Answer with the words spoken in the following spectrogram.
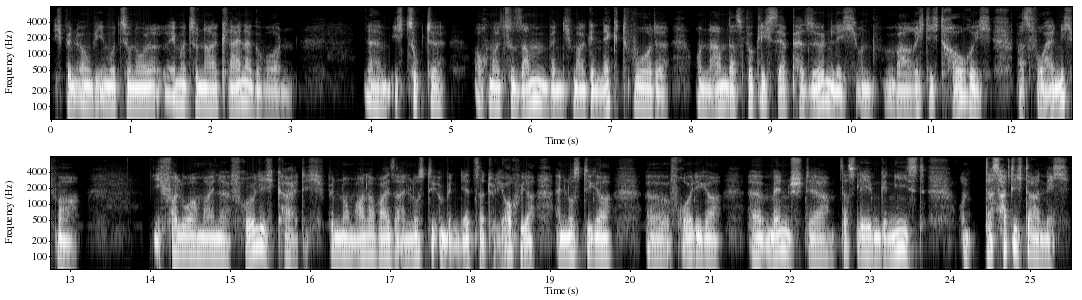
Ich bin irgendwie emotional, emotional kleiner geworden. Ähm, ich zuckte auch mal zusammen, wenn ich mal geneckt wurde und nahm das wirklich sehr persönlich und war richtig traurig, was vorher nicht war. Ich verlor meine Fröhlichkeit. Ich bin normalerweise ein lustiger, bin jetzt natürlich auch wieder ein lustiger, äh, freudiger äh, Mensch, der das Leben genießt. Und das hatte ich da nicht.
